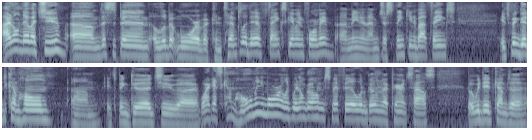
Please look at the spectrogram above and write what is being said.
I don't know about you. Um, this has been a little bit more of a contemplative Thanksgiving for me, meaning I'm just thinking about things it's been good to come home. Um, it's been good to, uh, well, I guess come home anymore. Like, we don't go home to Smithfield, we don't go to my parents' house. But we did come to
